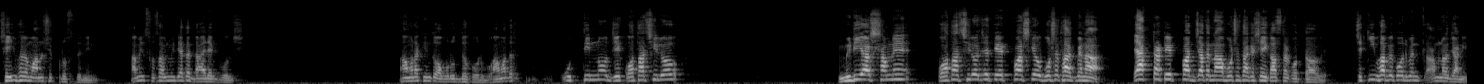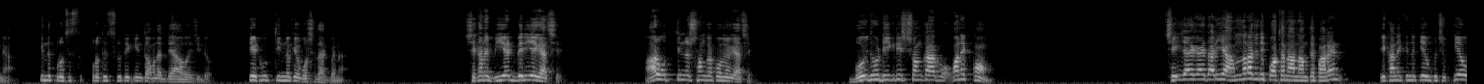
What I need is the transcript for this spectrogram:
সেইভাবে মানসিক প্রস্তুতি নিন। আমি সোশ্যাল মিডিয়াতে ডাইরেক্ট বলছি। আমরা কিন্তু অবরুদ্ধ করব। আমাদের উত্তীর্ণ যে কথা ছিল, মিডিয়ার সামনে কথা ছিল যে টেট পাস কেউ বসে থাকবে না। একটা টেট পাস যাতে না বসে থাকে, সেই কাজটা করতে হবে। সে কীভাবে করবেন আমরা জানি না। কিন্তু প্রতিশ্রুতি কিন্তু আমাদের দেওয়া হয়েছিল। টেট উত্তীর্ণ কেউ বসে থাকবে না। সেখানে বিএড বেরিয়ে গেছে। আর উত্তীর্ণের সংখ্যা কমে গেছে। বৈধ ডিগ্রির সংখ্যা অনেক কম। সেই জায়গায় দাঁড়িয়ে আপনারা যদি পথে না নামতে পারেন, এখানে কিন্তু কেউ কিছু, কেউ,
